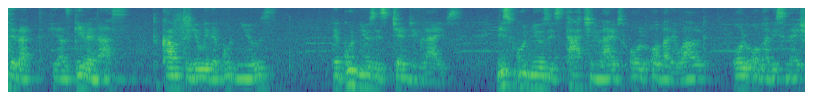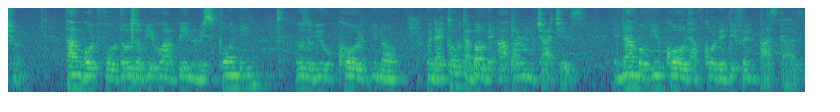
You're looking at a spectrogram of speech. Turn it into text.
opportunity that He has given us to come to you with the good news. The good news is changing lives. This good news is touching lives all over the world, all over this nation. Thank God for those of you who have been responding, those of you who called, you know, when I talked about the upper room churches, a number of you called, have called the different pastors.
